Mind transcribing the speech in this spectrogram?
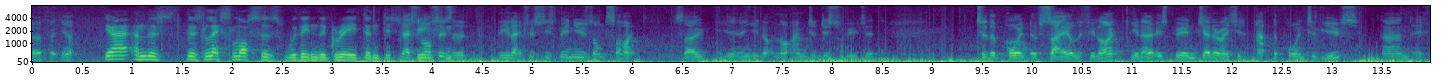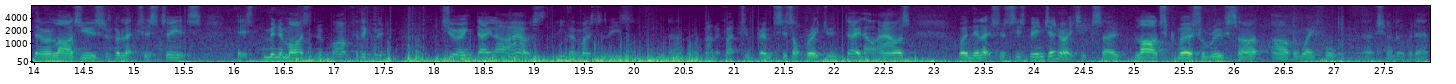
Perfect, yeah. Yeah, and there's there's less losses within the grid and distribution. Less losses. The, the electricity is being used on site, so you know you're not, not having to distribute it to the point of sale, if you like. You know, it's being generated at the point of use, and if there are large users of electricity, it's it's minimising the requirement for the grid during daylight hours. You know, most of these uh, manufacturing premises operate during daylight hours when the electricity is being generated. So large commercial roofs are, are the way forward, without shadow of a doubt.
